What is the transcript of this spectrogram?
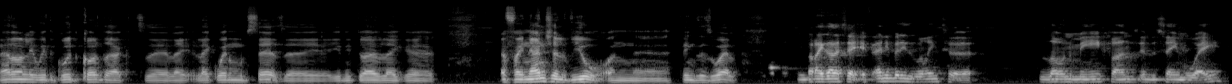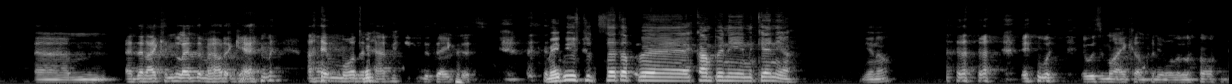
not only with good contracts. Uh, like like Wenwood says, uh, you need to have like a, a financial view on uh, things as well. But I gotta say, if anybody's willing to loan me funds in the same way, um, and then I can lend them out again, I am more than happy to take this. Maybe you should set up a company in Kenya. You know. it was it was my company all along.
